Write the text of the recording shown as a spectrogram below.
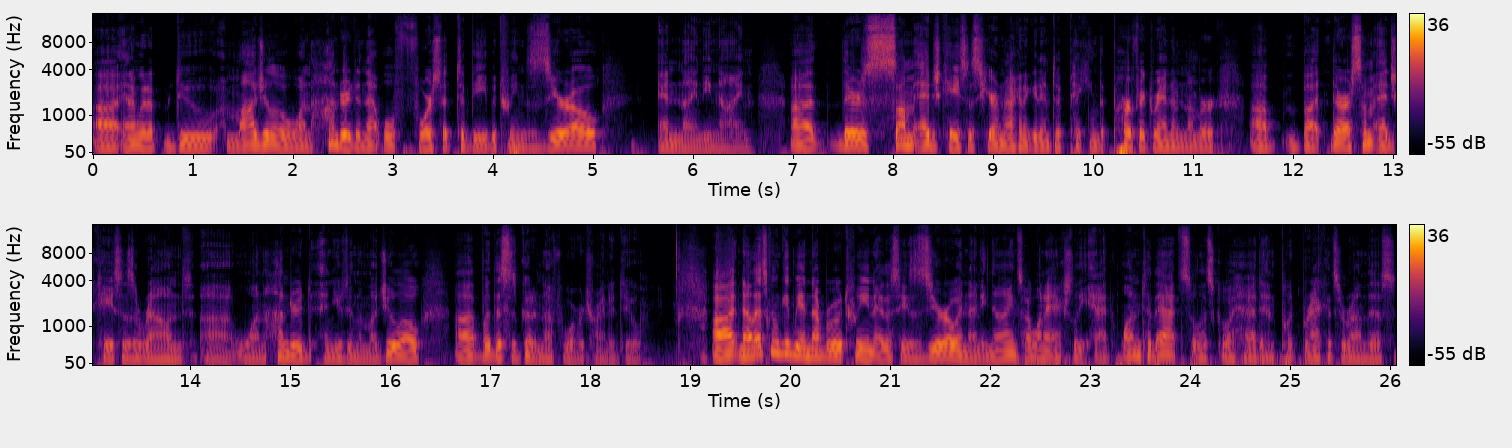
Uh, and I'm going to do a modulo 100, and that will force it to be between 0 and 99. Uh, there's some edge cases here. I'm not going to get into picking the perfect random number, uh, but there are some edge cases around uh, 100 and using the modulo, but this is good enough for what we're trying to do. Uh, now that's going to give me a number between, as I say, 0 and 99, so I want to actually add 1 to that. So let's go ahead and put brackets around this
